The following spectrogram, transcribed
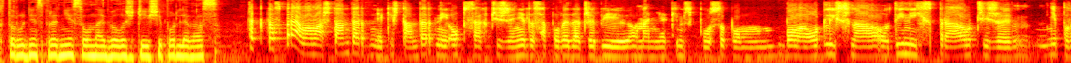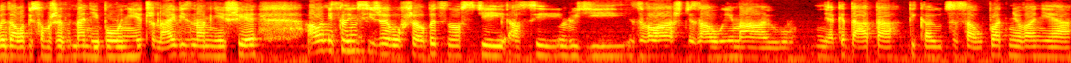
ktorú dnes predniesol najdôležitejšie podľa vás? Štandard, nejaký štandardný obsah, čiže nedá sa povedať, že by ona nejakým spôsobom bola odlišná od iných správ, čiže nepovedala by som, že na nej bolo niečo najvýznamnejšie, ale myslím si, že vo všeobecnosti asi ľudí zvlášť zaujímajú nejaké dáta týkajúce sa uplatňovania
